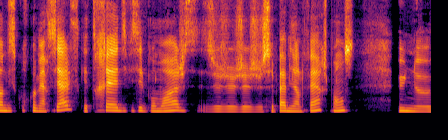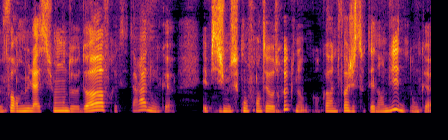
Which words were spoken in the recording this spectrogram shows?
un discours commercial, ce qui est très difficile pour moi. Je ne sais pas bien le faire, je pense. Une euh, formulation d'offres, etc. Donc, euh, et puis je me suis confrontée au truc. Donc encore une fois, j'ai sauté dans le vide. Donc euh,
